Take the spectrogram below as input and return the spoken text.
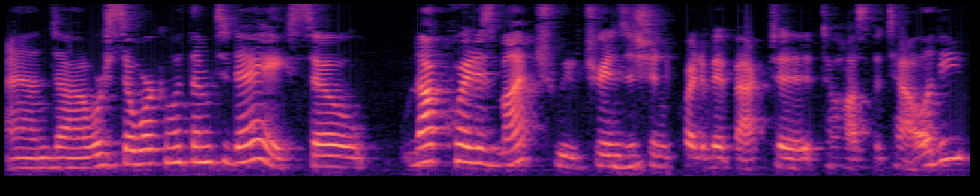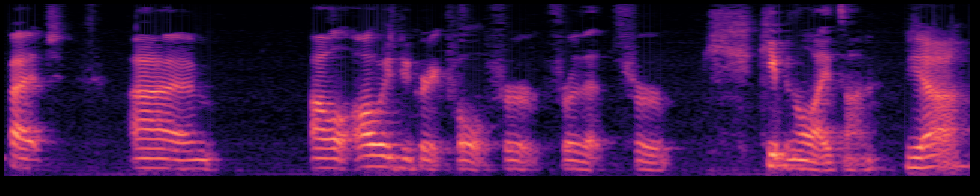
And uh, we're still working with them today. So not quite as much. We've transitioned quite a bit back to, to hospitality, but um, I'll always be grateful for for that for keeping the lights on. Yeah.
